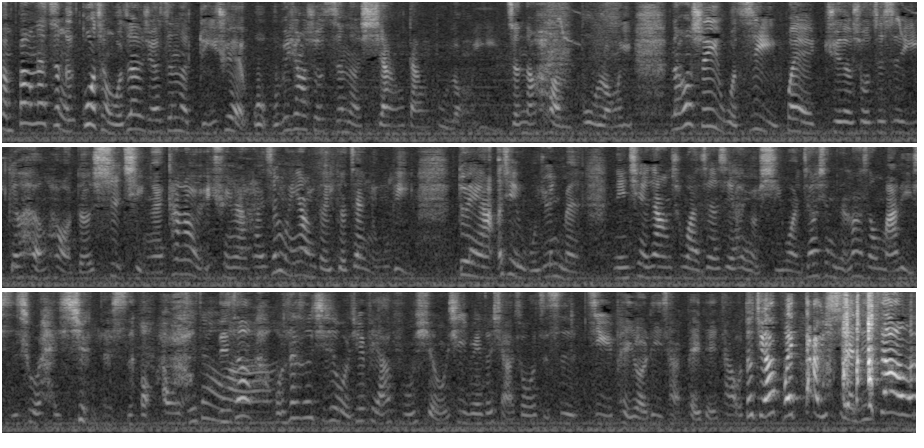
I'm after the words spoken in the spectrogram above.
很棒。那整个过程我真的觉得真的的确，我我必须要说真的相当不容易。真的很不容易，然后所以我自己会觉得说这是一个很好的事情哎，看到有一群人还这么样的一个在努力，对呀，而且我觉得你们年轻人这样出来真的是很有希望。你知道现在那时候马里斯出来选的时候啊，我知道，你知道我那时候其实我去陪他辅选，我心里面都想说我只是基于朋友立场陪陪他，我都觉得他不会当选，你知道吗？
